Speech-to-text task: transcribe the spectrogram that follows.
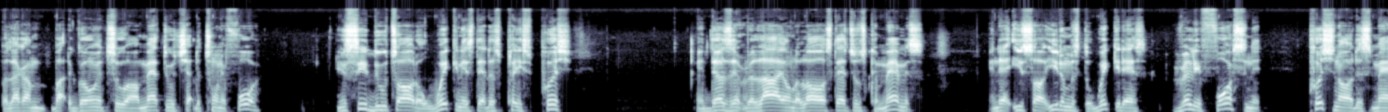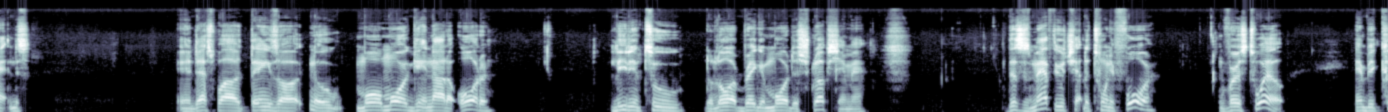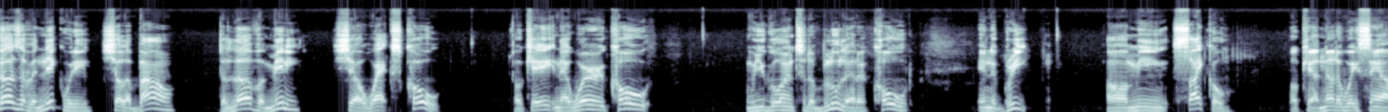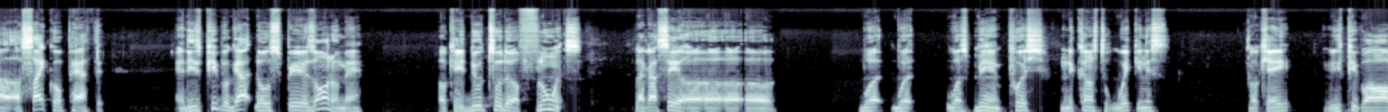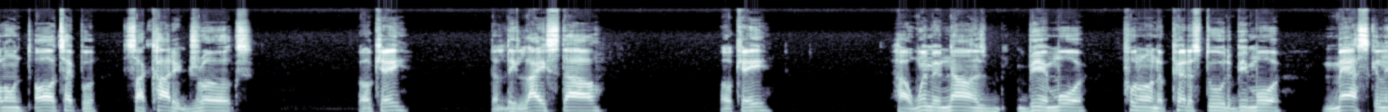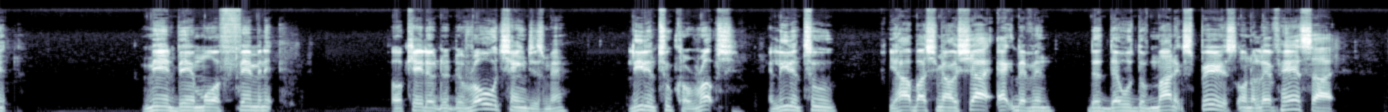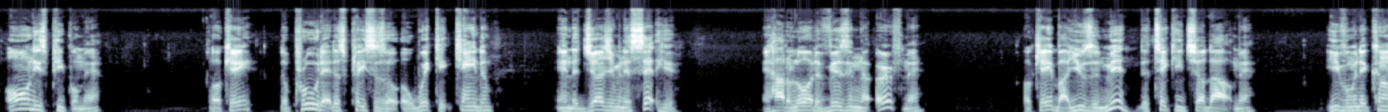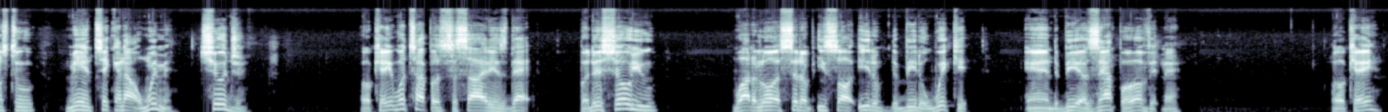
But like I'm about to go into uh, Matthew chapter 24, you see due to all the wickedness that this place push and doesn't rely on the law, statutes, commandments, and that Esau Edom is the wicked really forcing it, pushing all this madness. And that's why things are, you know, more and more getting out of order, leading to the Lord bringing more destruction, man. This is Matthew chapter 24, verse 12. And because of iniquity shall abound, the love of many shall wax cold. Okay, and that word cold, when you go into the blue letter, cold in the Greek, uh, mean psycho. Okay, another way saying a, a psychopathic. And these people got those spirits on them, man. Okay, due to the affluence, like I said, uh, uh, uh, uh, what, what, what's being pushed when it comes to wickedness. Okay, these people are all on all type of psychotic drugs. Okay, the, the lifestyle. Okay, how women now is being more put on a pedestal to be more masculine, men being more feminine. Okay, the, the, the road changes, man, leading to corruption and leading to Yahweh Shemal Shai activating the, there was demonic spirits on the left hand side on these people, man. Okay, to prove that this place is a, a wicked kingdom and the judgment is set here. And how the Lord is visiting the earth, man. Okay, by using men to take each other out, man. Even when it comes to men taking out women, children. Okay, what type of society is that? But this show you why the Lord set up Esau Edom to be the wicked and to be an example of it, man. Okay?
